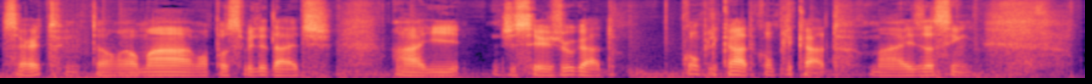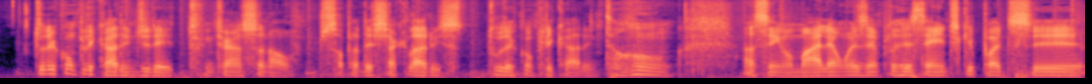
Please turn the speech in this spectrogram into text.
certo? Então, é uma, uma possibilidade aí de ser julgado. Complicado, complicado, mas assim, tudo é complicado em direito internacional, só para deixar claro isso, tudo é complicado. Então, assim, o Mali é um exemplo recente que pode ser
